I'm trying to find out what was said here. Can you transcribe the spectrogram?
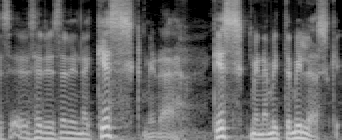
selline, selline keskmine, keskmine mitte milleski.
